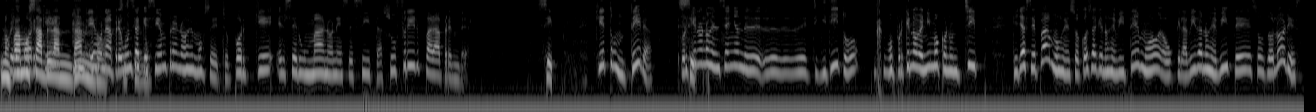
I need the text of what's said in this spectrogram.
Nos vamos ablandando. Es una pregunta que siempre nos hemos hecho. ¿Por qué el ser humano necesita sufrir para aprender? Sí. Qué tontera. ¿Por qué no nos enseñan de, chiquitito? ¿O por qué no venimos con un chip que ya sepamos eso, cosa que nos evitemos o que la vida nos evite esos dolores?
